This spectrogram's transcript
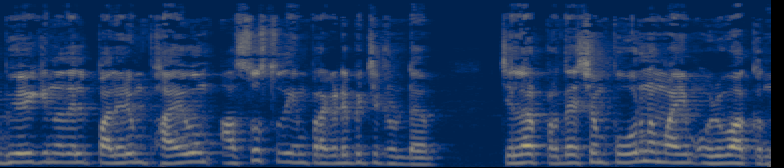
ഉപയോഗിക്കുന്നതിൽ പലരും ഭയവും അസ്വസ്ഥതയും പ്രകടിപ്പിച്ചിട്ടുണ്ട്. ചിലർ പ്രദേശം പൂർണമായും ഒഴിവാക്കുന്നു.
